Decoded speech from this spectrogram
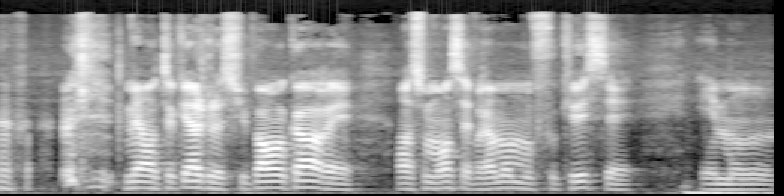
Mais en tout cas, je ne le suis pas encore et en ce moment, c'est vraiment mon focus et, mon,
